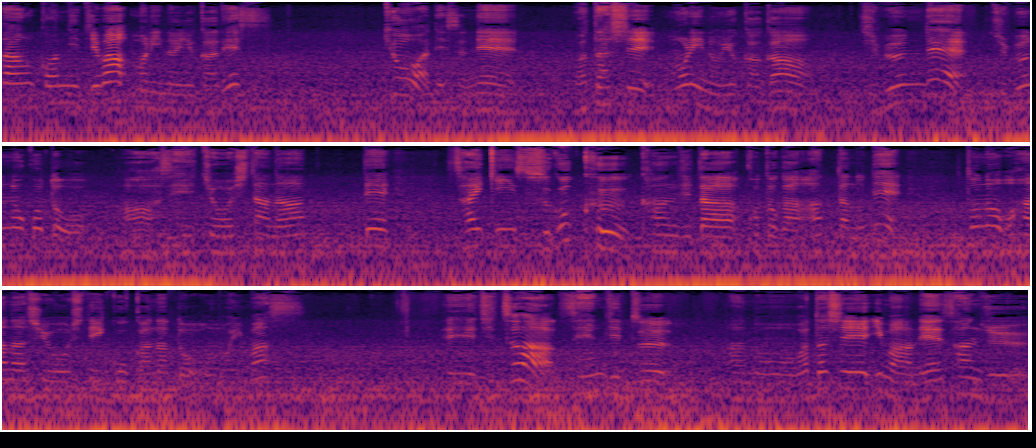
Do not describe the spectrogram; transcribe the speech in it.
さんこんにちは森のゆかです。今日はですね私森のゆかが自分で自分のことをああ成長したなって最近すごく感じたことがあったのでそのお話をしていこうかなと思います、えー、実は先日あの私今ね35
